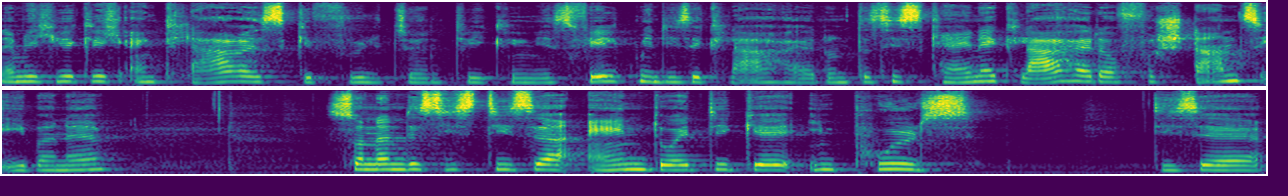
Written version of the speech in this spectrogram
Nämlich wirklich ein klares Gefühl zu entwickeln. Es fehlt mir diese Klarheit. Und das ist keine Klarheit auf Verstandsebene, sondern das ist dieser eindeutige Impuls, diese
